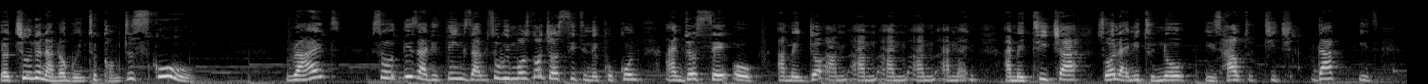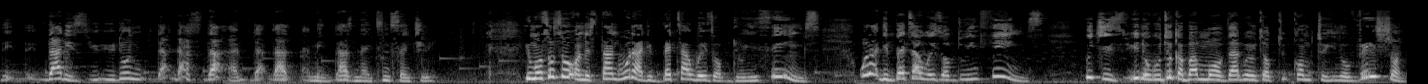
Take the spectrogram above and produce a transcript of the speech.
your children are not going to come to school, right? So these are the things that so we must not just sit in a cocoon and just say, "Oh, I'm a do- I'm I'm I'm I'm I'm, an, I'm a teacher, so all I need to know is how to teach." That is that is you, you don't that that's that, um, that that I mean that's 19th century. You must also understand what are the better ways of doing things. What are the better ways of doing things? Which is, you know, we'll talk about more of that when we talk to come to innovation.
